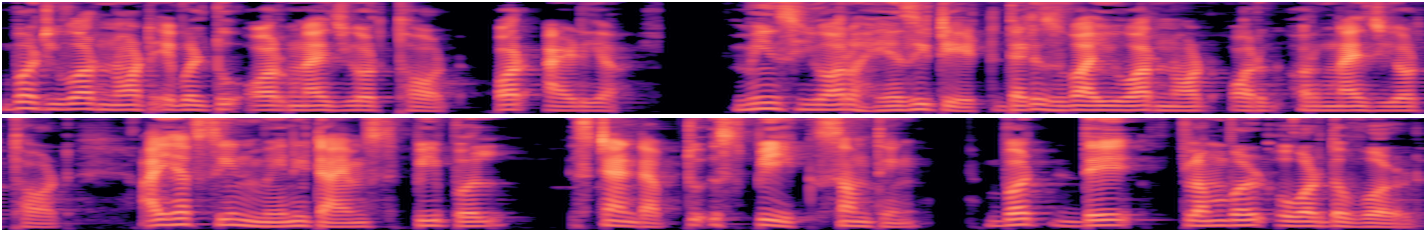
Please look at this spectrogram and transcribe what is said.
but you are not able to organize your thought or idea means you are hesitate. That is why you are not or- organize your thought. I have seen many times people stand up to speak something but they flumbered over the word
